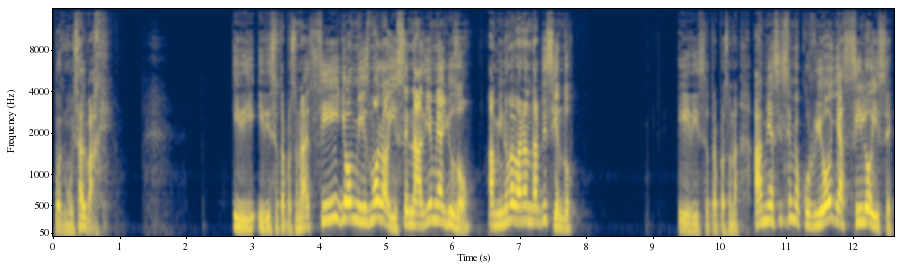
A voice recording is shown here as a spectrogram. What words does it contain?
pues muy salvaje. Y dice otra persona, sí, yo mismo lo hice, nadie me ayudó. A mí no me van a andar diciendo. Y dice otra persona, a mí así se me ocurrió y así lo hice.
